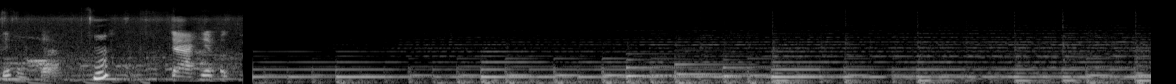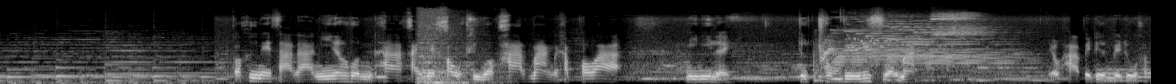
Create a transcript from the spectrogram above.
ได้ของจ่าจ่าเฮ็ดบักก็คือในศาลานี้นะทุกคนถ้าใครไม่เข้าถือว่าพลาดมากนะครับ เพราะว่ามีนี่เลย จุดชมวิวที่สวยมาก เดี๋ยวพาไปเดินไปดูครับ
